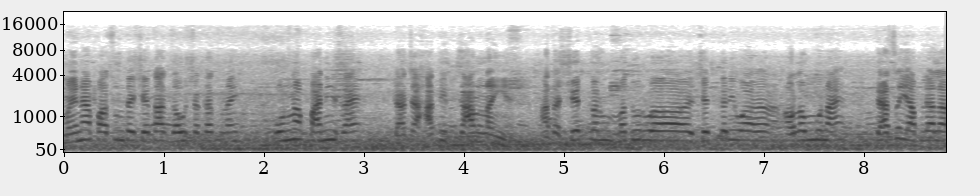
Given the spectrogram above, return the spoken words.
महिन्यापासून ते शेतात जाऊ शकत नाही. पूर्ण पाणीच आहे. त्याच्या हातीत काम नाही आहे आता शेतकरी मजूर अ, शेतकरी व अवलंबून आहे. त्याचंही आपल्याला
